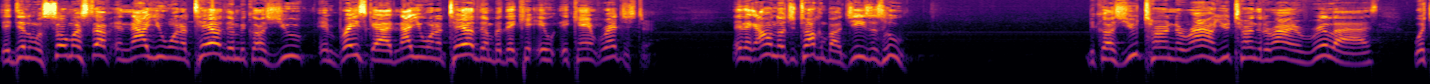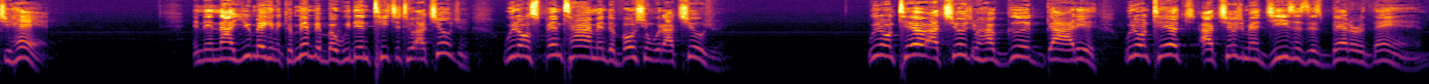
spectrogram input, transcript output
they're dealing with so much stuff, and now you want to tell them because you embrace God. Now you want to tell them, but they can't, it, it can't register. They're like, I don't know what you're talking about. Jesus who? Because you turned around, you turned it around and realized what you had. And then now you're making a commitment, but we didn't teach it to our children. We don't spend time in devotion with our children. We don't tell our children how good God is. We don't tell our children, man, Jesus is better than.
